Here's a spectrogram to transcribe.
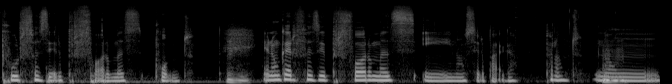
por fazer performance, ponto. Uhum. Eu não quero fazer performance e não ser paga. Pronto. Não...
